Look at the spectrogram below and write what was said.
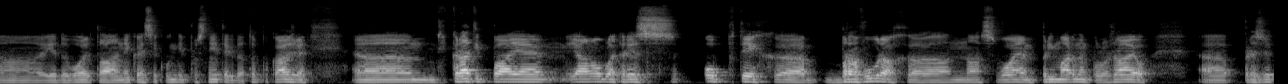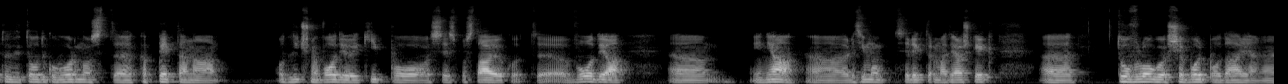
uh, je dovolj ta nekaj sekundni posnetek, da to pokaže. Uh, hkrati pa je Jan Oblak res ob teh uh, bravurah uh, na svojem primarnem položaju uh, prevzel tudi to odgovornost uh, kapetana, odlično vodil ekipo, se je izpostavil kot uh, vodja. Uh, in ja, uh, recimo selektor Matjaš Kek. Uh, to vlogo še bolj poudarja. Ne,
